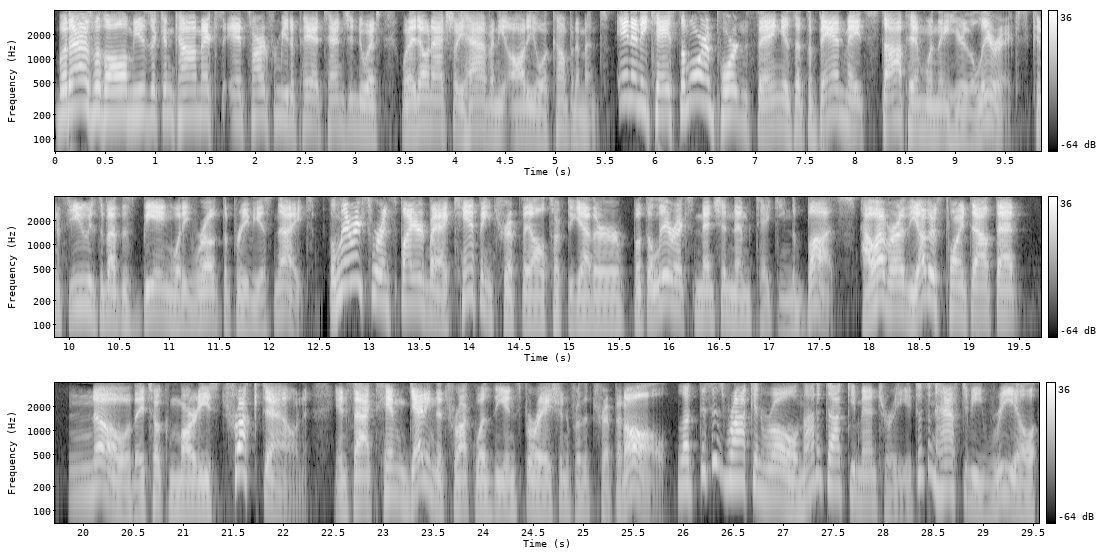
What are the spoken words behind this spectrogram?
but as with all music and comics, it's hard for me to pay attention to it when I don't actually have any audio accompaniment. In any case, the more important thing is that the bandmates stop him when they hear the lyrics, confused about this being what he wrote the previous night. The lyrics were inspired by a camping trip they all took together, but the lyrics mention them taking the bus. However, the others point out that no, they took Marty's truck down. In fact, him getting the truck was the inspiration for the trip at all. Look, this is rock and roll, not a documentary. It doesn't have to be real,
